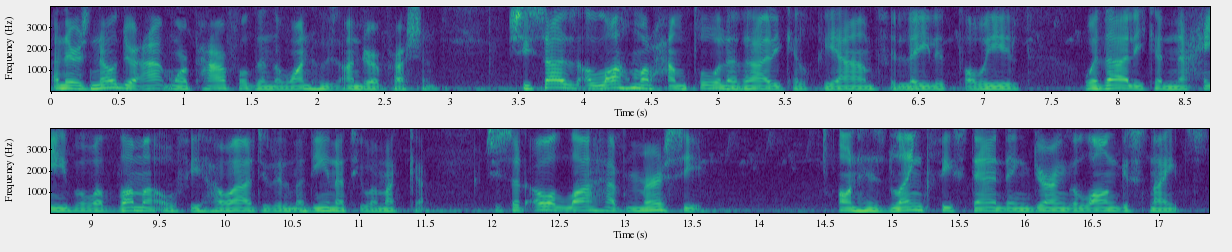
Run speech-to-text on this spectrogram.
and there is no dua more powerful than the one who's under oppression. She says, اللهم ارحم طول ذلك القيام في الليل الطويل وذلك النحيب والظمأ في هواجر المدينة ومكة. She said, Oh Allah, have mercy on his lengthy standing during the longest nights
